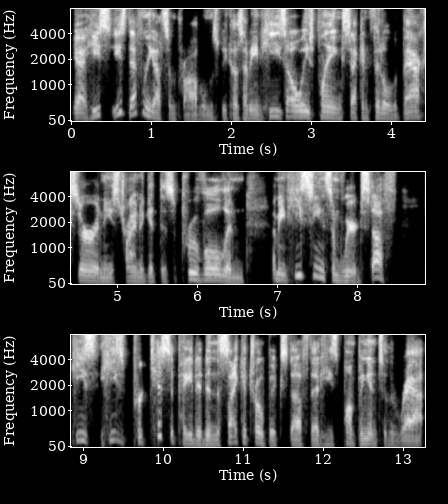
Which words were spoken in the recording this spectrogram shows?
Yeah, he's he's definitely got some problems because I mean he's always playing second fiddle to Baxter and he's trying to get this approval and I mean he's seen some weird stuff. He's he's participated in the psychotropic stuff that he's pumping into the rat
